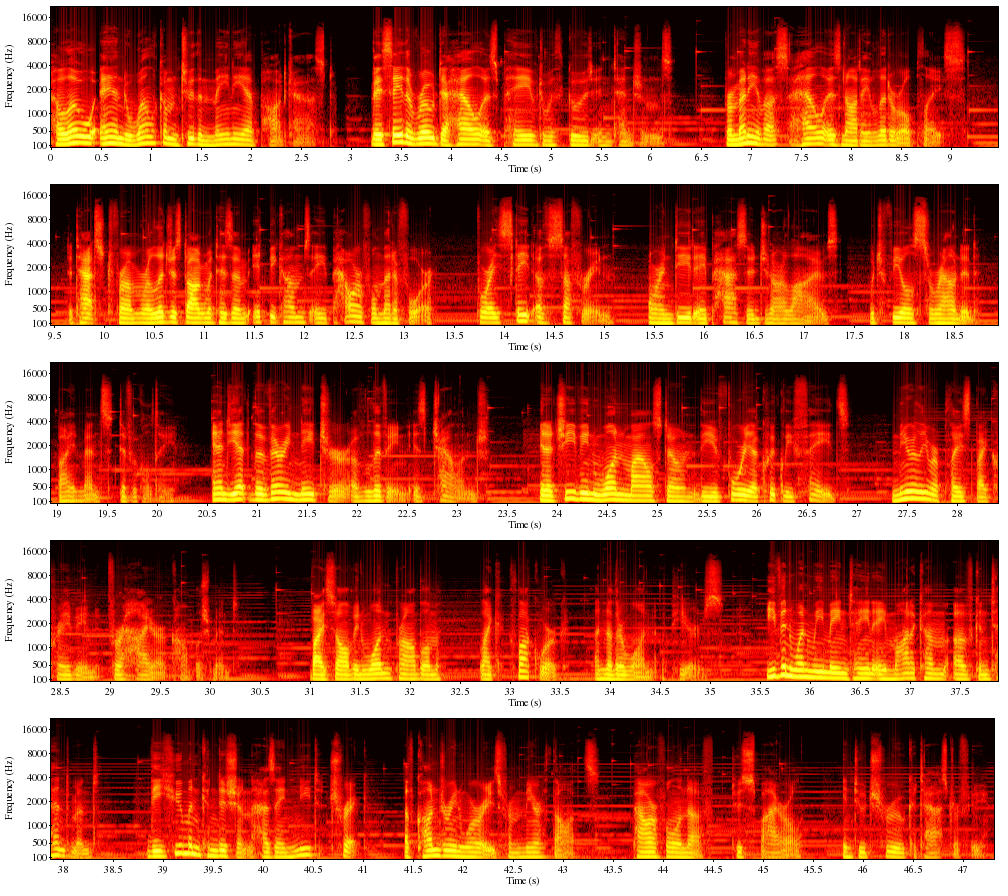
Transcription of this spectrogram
Hello and welcome to the Mania Podcast. They say the road to hell is paved with good intentions. For many of us, hell is not a literal place. Detached from religious dogmatism, it becomes a powerful metaphor for a state of suffering, or indeed a passage in our lives which feels surrounded by immense difficulty. And yet, the very nature of living is challenge. In achieving one milestone, the euphoria quickly fades nearly replaced by craving for higher accomplishment. By solving one problem, like clockwork, another one appears. Even when we maintain a modicum of contentment, the human condition has a neat trick of conjuring worries from mere thoughts, powerful enough to spiral into true catastrophe.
